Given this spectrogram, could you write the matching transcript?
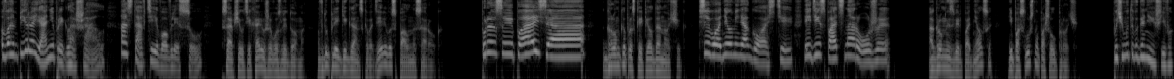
вампира я не приглашал. Оставьте его в лесу», — сообщил Тихарь уже возле дома. В дупле гигантского дерева спал носорог. «Просыпайся!» — громко проскрипел доносчик. «Сегодня у меня гости. Иди спать снаружи». Огромный зверь поднялся и послушно пошел прочь. «Почему ты выгоняешь его?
